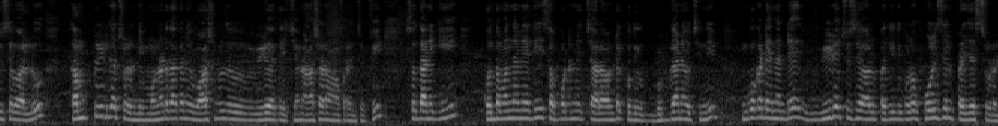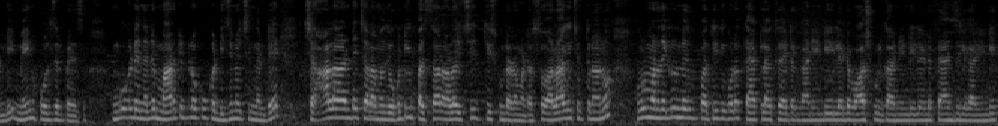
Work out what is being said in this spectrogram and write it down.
చూసేవాళ్ళు కంప్లీట్గా చూడండి. మొన్నటిదాకా నేను వాషబుల్ వీడియో అయితే ఇచ్చాను. ఆషాఢం ఆఫర్ అని చెప్పి. సో దానికి కొంతమంది అనేది సపోర్ట్ అనేది చాలా ఉంటే కొద్దిగా గుడ్గానే వచ్చింది. ఇంకొకటి ఏంటంటే వీడియో చూసే వాళ్ళు ప్రతిదీ కూడా హోల్సేల్ ప్రైజెస్ చూడండి మెయిన్ హోల్సేల్ ప్రైజెస్ ఇంకొకటి ఏంటంటే మార్కెట్లోకి ఒక డిజైన్ వచ్చిందంటే చాలా అంటే చాలా మంది ఒకటి పది సార్లు ఆలోచించి తీసుకుంటారనమాట సో అలాగే చెప్తున్నాను. ఇప్పుడు మన దగ్గర ఉండేది ప్రతిదీ కూడా క్యాట్లాగ్స్ ఐటమ్ కానివ్వండి లేదంటే వాషబుల్ కానివ్వండి లేదంటే ఫ్యాన్సీలు కానివ్వండి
